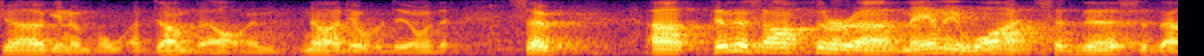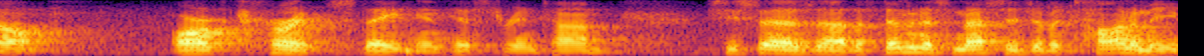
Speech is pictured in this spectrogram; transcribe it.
jug and a, a, dumbbell, and no idea what we're doing with it. So, uh, feminist author uh, Naomi Watts said this about our current state in history and time. She says uh, the feminist message of autonomy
